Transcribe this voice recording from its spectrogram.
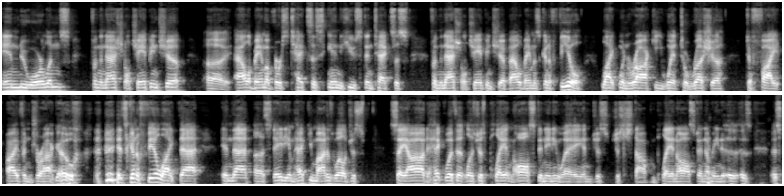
in New Orleans for the national championship, uh, Alabama versus Texas in Houston, Texas for the national championship. Alabama is going to feel like when Rocky went to Russia to fight Ivan Drago. it's going to feel like that in that uh, stadium. Heck, you might as well just say, ah, to heck with it. Let's just play it in Austin anyway, and just just stop and play in Austin. I mean, as, as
